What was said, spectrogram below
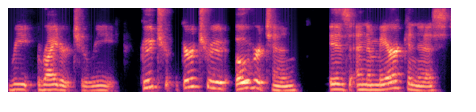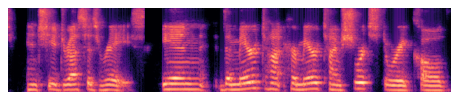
re- writer to read. Gertrude Atherton is an Americanist and she addresses race. In the maritime, her maritime short story called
